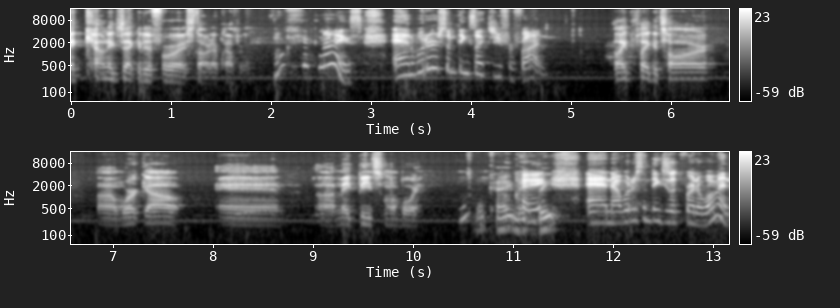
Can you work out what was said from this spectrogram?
Account executive for a startup company. Okay, nice. And what are some things you like to do for fun? I like to play guitar, um, work out, and uh, make beats with my boy. Okay, Okay. And uh, what are some things you look for in a woman?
